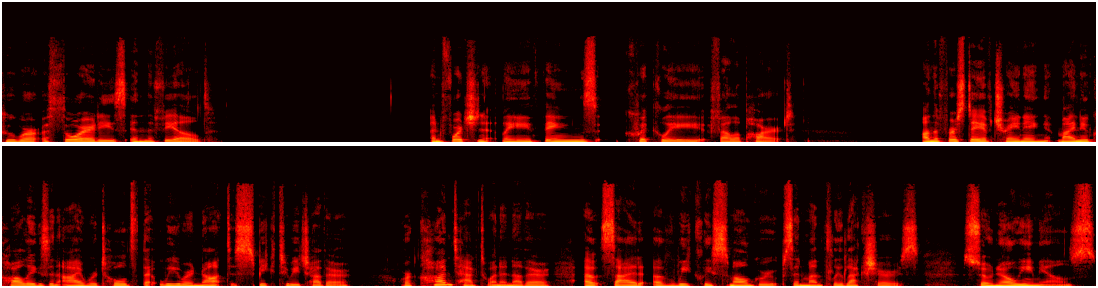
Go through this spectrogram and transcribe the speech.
who were authorities in the field. Unfortunately, things quickly fell apart. On the first day of training, my new colleagues and I were told that we were not to speak to each other or contact one another outside of weekly small groups and monthly lectures. So, no emails,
